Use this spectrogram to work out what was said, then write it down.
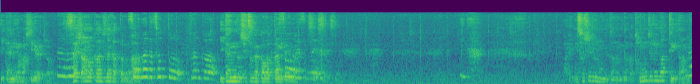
痛みが増してきたでしょ？最初あんま感じなかったのがそうなんかちょっとなんか。痛みの質が変わったみたいな。そうですね。そうそうそう。あれ味噌汁飲んでたのになんか豚汁になってきたのよ痛い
